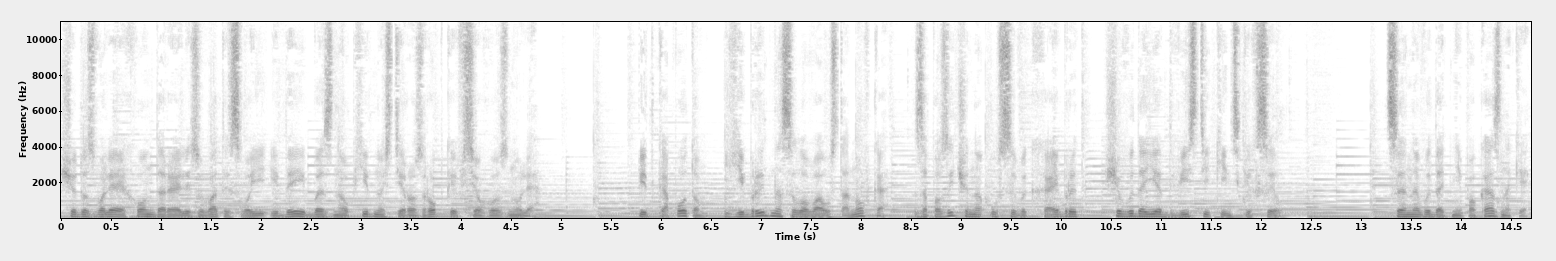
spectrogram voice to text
що дозволяє Honda реалізувати свої ідеї без необхідності розробки всього з нуля. Під капотом гібридна силова установка, запозичена у Civic Hybrid, що видає 200 кінських сил. Це не видатні показники,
